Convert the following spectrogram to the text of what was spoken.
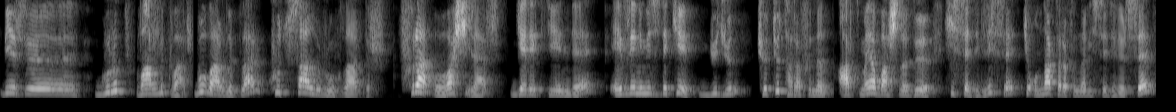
bir e, grup varlık var. Bu varlıklar kutsal ruhlardır. Fravashiler gerektiğinde evrenimizdeki gücün kötü tarafının artmaya başladığı hissedilirse ki onlar tarafından hissedilirse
